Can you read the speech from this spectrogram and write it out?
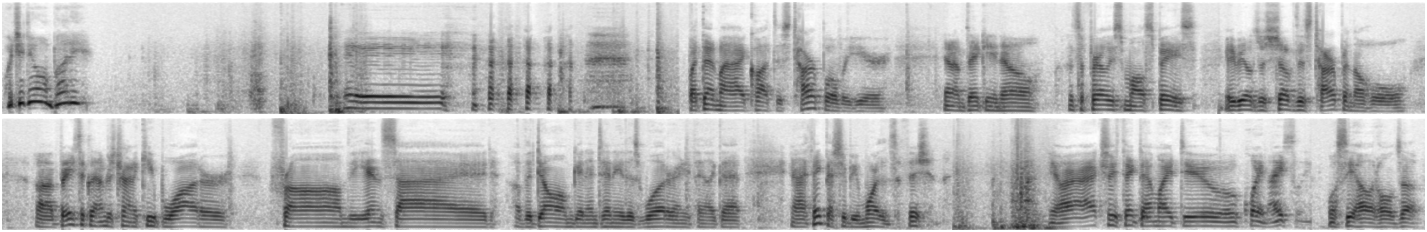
what you doing, buddy? Hey! but then my eye caught this tarp over here, and I'm thinking, you know, it's a fairly small space. Maybe I'll just shove this tarp in the hole. Uh, basically, I'm just trying to keep water from the inside of the dome getting into any of this wood or anything like that. And I think that should be more than sufficient. You know, I actually think that might do quite nicely. We'll see how it holds up.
